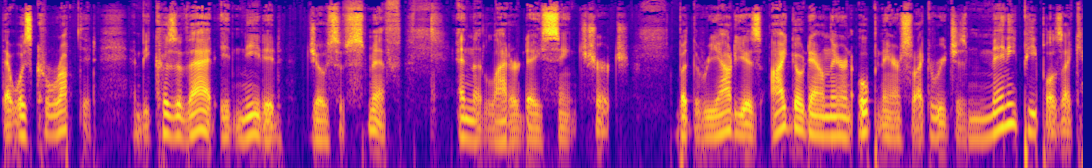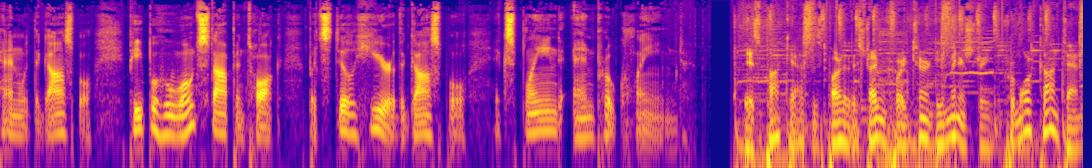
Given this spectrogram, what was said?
that was corrupted. And because of that, it needed Joseph Smith and the Latter day Saint Church. But the reality is, I go down there in open air so I can reach as many people as I can with the gospel. People who won't stop and talk, but still hear the gospel explained and proclaimed. This podcast is part of the Striving for Eternity ministry. For more content,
